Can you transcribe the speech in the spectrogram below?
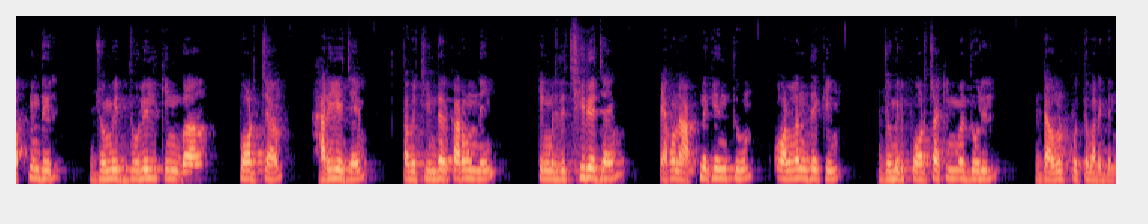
আপনাদের জমির দলিল কিংবা পর্চা হারিয়ে যায়, তবে চিন্তার কারণ নেই, কিংবা যদি ছিঁড়ে যায়, এখন আপনি কিন্তু অনলাইন থেকে জমির পর্চা কিংবা দলিল ডাউনলোড করতে পারবেন,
